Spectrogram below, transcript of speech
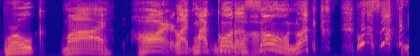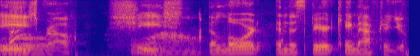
broke my heart, like my corazon. Like, what's that? Sheesh, bro. Sheesh. Wow. The Lord and the Spirit came after you.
